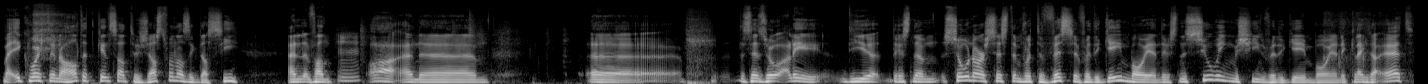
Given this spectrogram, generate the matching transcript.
Maar ik word er nog altijd kindsenthousiast van als ik dat zie. En van, oh, en ehm, eh, pff, er zijn zo, allee, die, eh, er is een sonar system voor te vissen voor de Game Boy. En er is een sewing machine voor de Game Boy. En ik leg dat uit.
